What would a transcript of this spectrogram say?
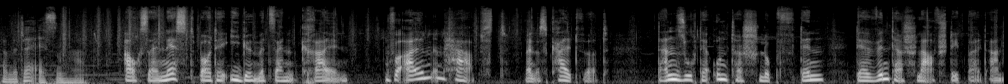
damit er Essen hat. Auch sein Nest baut der Igel mit seinen Krallen. Vor allem im Herbst, wenn es kalt wird. Dann sucht er Unterschlupf, denn der Winterschlaf steht bald an.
